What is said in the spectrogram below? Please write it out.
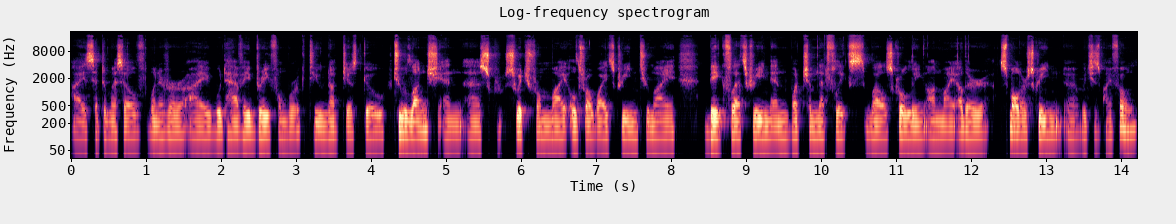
I said to myself, whenever I would have a break from work, to not just go to lunch and uh, sc- switch from my ultra wide screen to my big flat screen and watch some Netflix while scrolling on my other smaller screen, uh, which is my phone.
